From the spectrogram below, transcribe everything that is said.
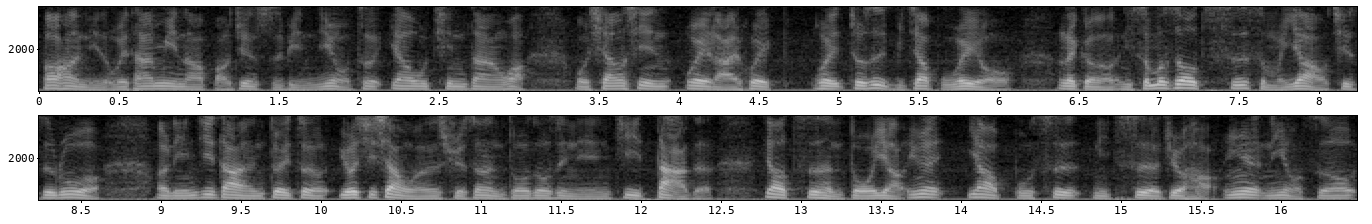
包含你的维他命啊、保健食品，你有这个药物清单的话，我相信未来会会就是比较不会有那个你什么时候吃什么药。其实如果呃年纪大人对这，尤其像我的学生很多都是年纪大的，要吃很多药，因为药不是你吃了就好，因为你有时候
